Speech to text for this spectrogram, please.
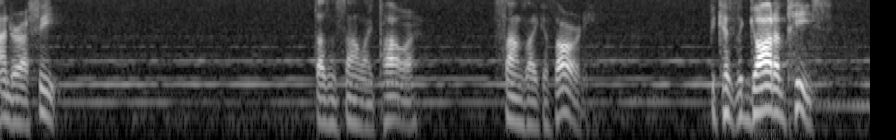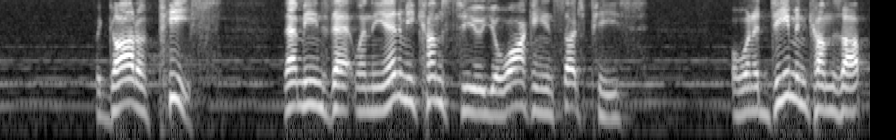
under our feet. Doesn't sound like power, sounds like authority. Because the God of peace, the God of peace, that means that when the enemy comes to you, you're walking in such peace. Or when a demon comes up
